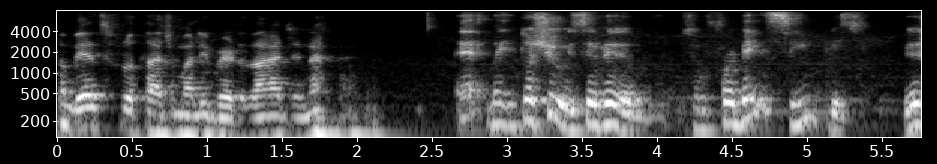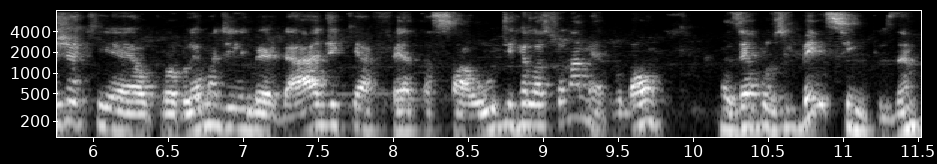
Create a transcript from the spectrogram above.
também é desfrutar de uma liberdade, né? É, então, Chiu, você vê, se for bem simples, veja que é o problema de liberdade que afeta a saúde e relacionamento. Vou dar um exemplo bem simples, né?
